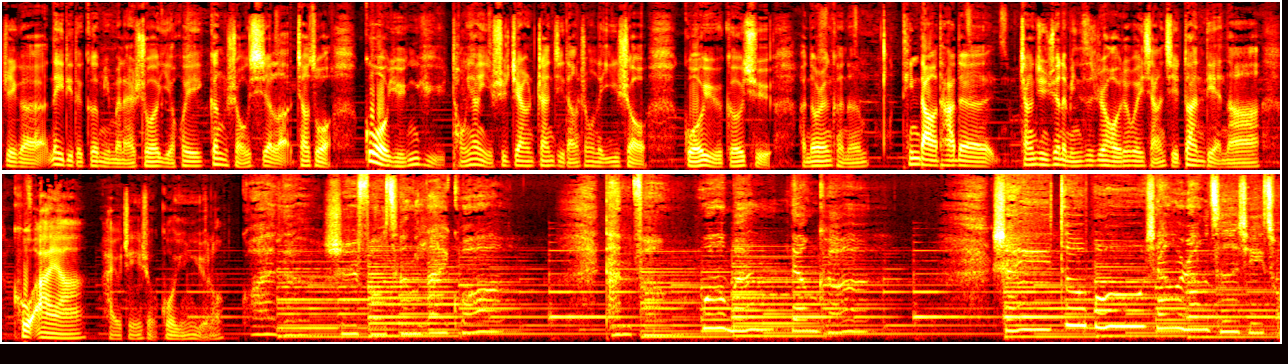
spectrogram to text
这个内地的歌迷们来说也会更熟悉了，叫做《过云雨》，同样也是这张专辑当中的一首国语歌曲。很多人可能听到他的张敬轩的名字之后，就会想起断点啊、酷爱啊，还有这一首《过云雨》喽。快乐是否曾来过探访我们两个？谁都不想让自己错，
